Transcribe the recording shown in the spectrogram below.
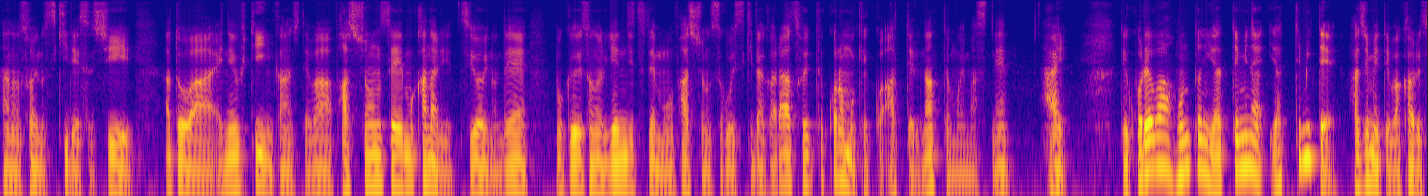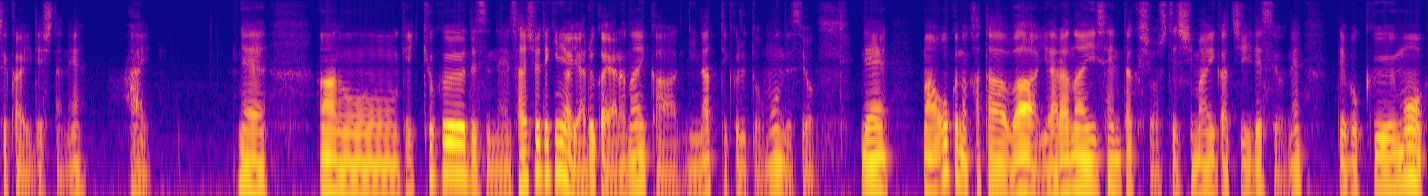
あのそういうの好きですしあとは NFT に関してはファッション性もかなり強いので僕その現実でもファッションすごい好きだからそういうところも結構合ってるなって思いますね。はい。でこれは本当にやってみないやってみて初めてわかる世界でしたね。はい。であのー、結局ですね最終的にはやるかやらないかになってくると思うんですよ。でまあ多くの方はやらない選択肢をしてしまいがちですよね。で僕も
